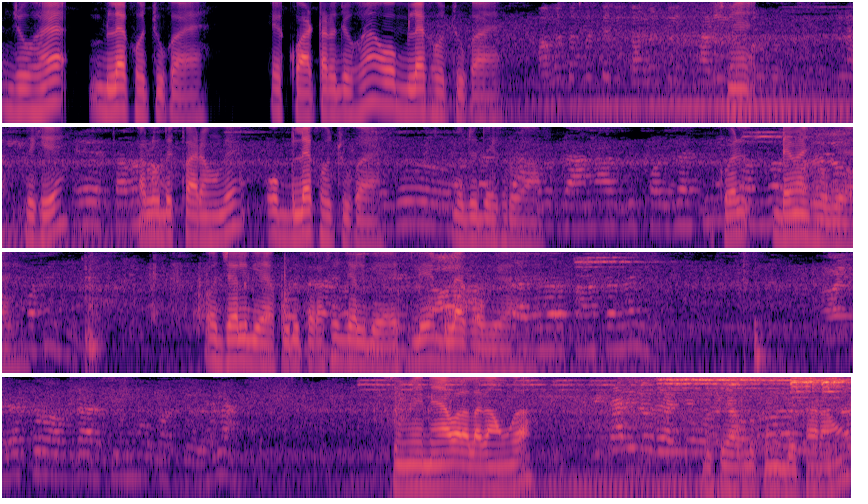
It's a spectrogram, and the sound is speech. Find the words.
जो है ब्लैक हो चुका है। एक क्वार्टर जो है, वो ब्लैक हो चुका है। इसमें देखिए, आप लोग देख पा रहे होंगे, वो ब्लैक हो चुका है। वो जो देख रहे हो आप कोयल डैमेज हो गया है। वो जल गया पूरी तरह से जल गया इसलिए ब्लैक हो गया है। इसमें मैं नया वाला लगाऊँगा। देखिए आप लोग को मैं दिखा रहा हूँ।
